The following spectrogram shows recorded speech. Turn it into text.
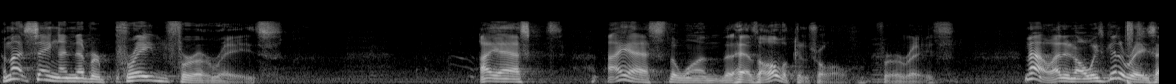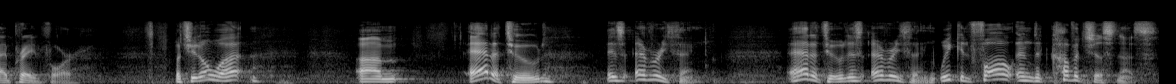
I'm not saying I never prayed for a raise. I asked, I asked the one that has all the control for a raise. Now, I didn't always get a raise I prayed for. But you know what? Um, attitude is everything. Attitude is everything. We can fall into covetousness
